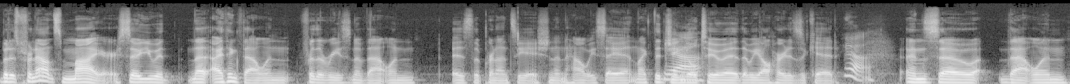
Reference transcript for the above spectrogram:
but it's pronounced Meyer. So you would. That, I think that one, for the reason of that one, is the pronunciation and how we say it, and like the jingle Yeah. to it that we all heard as a kid. Yeah. And so that one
